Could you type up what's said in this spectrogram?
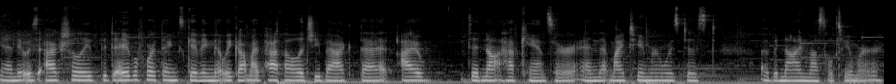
And it was actually the day before Thanksgiving that we got my pathology back that I did not have cancer and that my tumor was just a benign muscle tumor.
